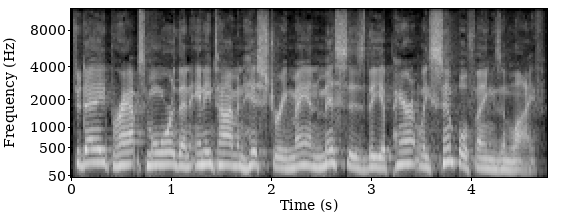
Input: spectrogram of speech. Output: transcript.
Today, perhaps more than any time in history, man misses the apparently simple things in life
